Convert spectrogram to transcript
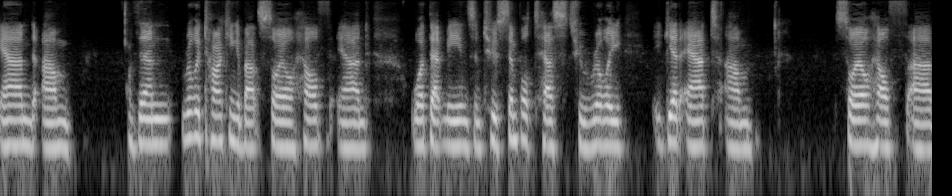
and um, then really talking about soil health and what that means and two simple tests to really get at um, soil health, uh,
